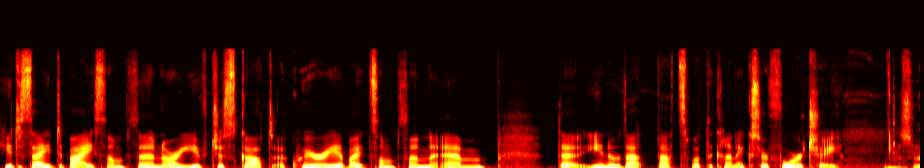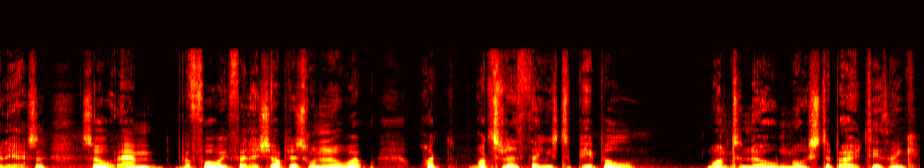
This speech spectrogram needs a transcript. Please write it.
you decide to buy something or you've just got a query about something. Um, that you know that that's what the clinics are for too. That's really excellent. So um, before we finish up, just want to know what what what sort of things do people want to know most about? Do you think?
